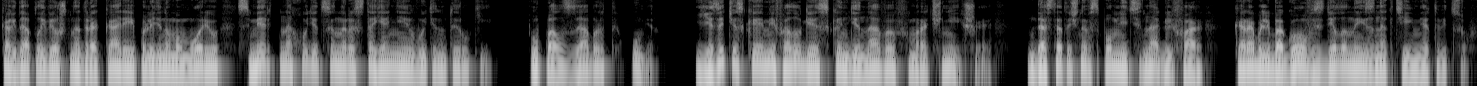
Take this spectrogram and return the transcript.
Когда плывешь на дракаре по ледяному морю, смерть находится на расстоянии вытянутой руки. Упал за борт — умер. Языческая мифология скандинавов мрачнейшая. Достаточно вспомнить Нагльфар, корабль богов, сделанный из ногтей мертвецов.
